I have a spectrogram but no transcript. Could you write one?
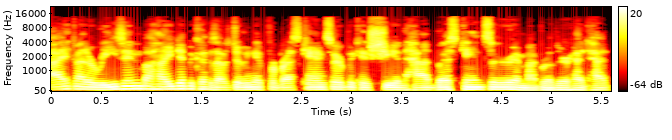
I had a reason behind it because I was doing it for breast cancer because she had had breast cancer and my brother had had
